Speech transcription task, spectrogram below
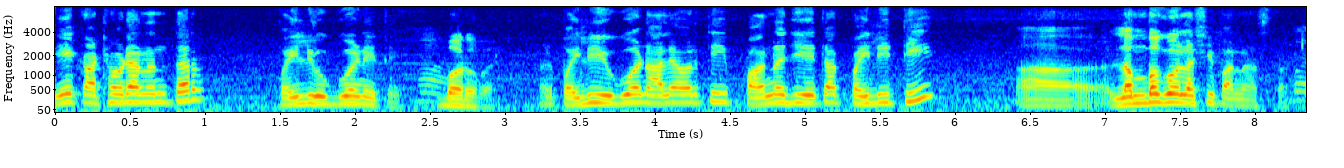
एक आठवड्यानंतर पहिली उगवण येते. बरोबर. आणि पहिली उगवण आल्यावरती पानं जी येतात पहिली ती लंबगोल अशी पानं असतात.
